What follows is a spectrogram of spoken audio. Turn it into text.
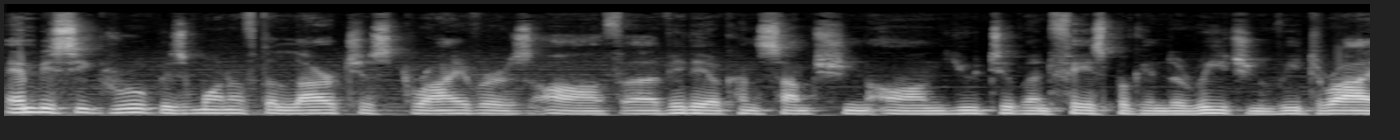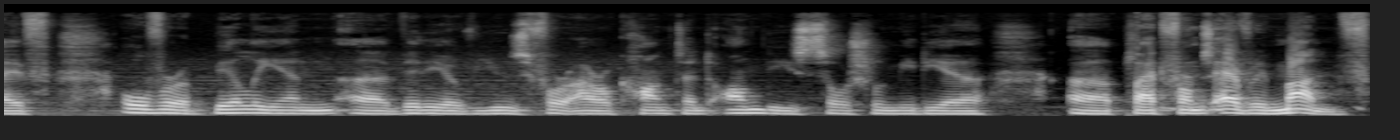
MBC Group is one of the largest drivers of uh, video consumption on YouTube and Facebook in the region. We drive over a billion uh, video views for our content on these social media uh, platforms every month.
